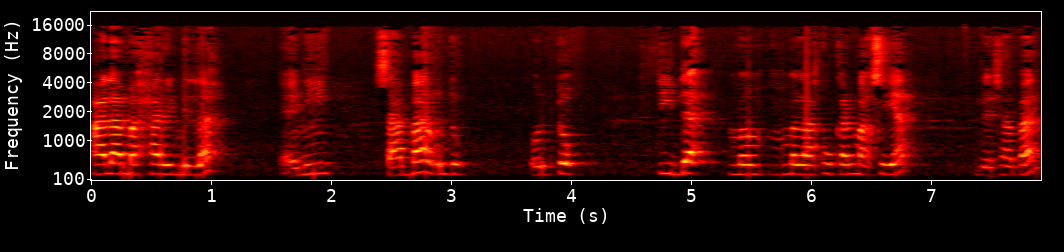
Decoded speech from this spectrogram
ala maharimillah, ini sabar untuk untuk tidak melakukan maksiat, dia sabar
